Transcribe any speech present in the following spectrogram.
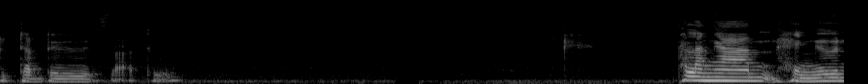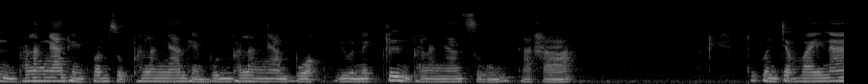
ทุกท่านเดินสาธุ ลังงานแห่งเงิน พลังงานแห่งความสุข พลังงานแห่งบุญ พลังงานบวก อยู่ในคลื่นพลังงานสูงนะคะ ทุกคนจำไว้นะ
